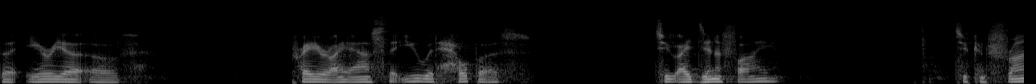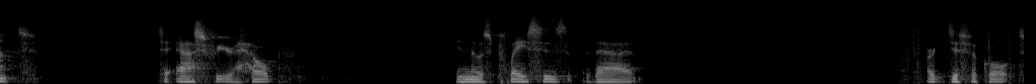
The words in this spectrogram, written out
the area of prayer, I ask that you would help us to identify, to confront, to ask for your help in those places that are difficult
